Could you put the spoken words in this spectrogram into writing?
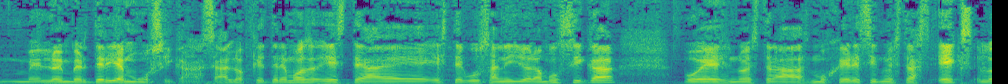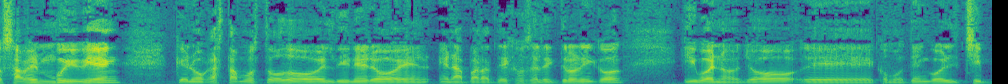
me lo invertiría en música. O sea, los que tenemos este, eh, este gusanillo de la música, pues nuestras mujeres y nuestras ex lo saben muy bien, que nos gastamos todo el dinero en, en aparatejos electrónicos. Y bueno, yo, eh, como tengo el chip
